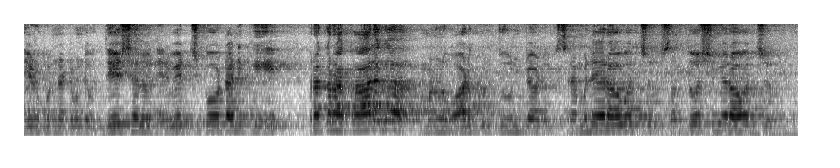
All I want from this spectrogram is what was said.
దేవునికి ఉన్నటువంటి ఉద్దేశాలు నెరవేర్చుకోవటానికి రకరకాలుగా మనల్ని వాడుకుంటూ ఉంటాడు. శ్రమలే రావచ్చు సంతోషమే రావచ్చు.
